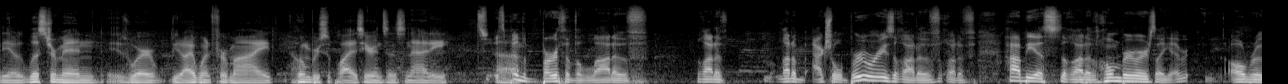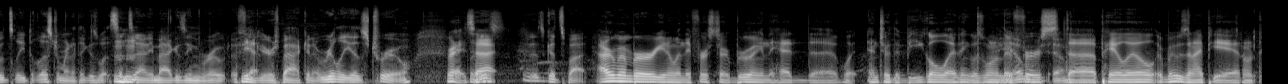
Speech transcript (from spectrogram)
you know Listermann is where you know I went for my homebrew supplies here in Cincinnati. It's, it's Uh, been the birth of a lot of, a lot of, a lot of actual breweries, a lot of, a lot of hobbyists, a lot of home brewers. Like every, all roads lead to Listermann. I think is what Cincinnati Magazine wrote a few Mm-hmm. Yeah. years back, and it really is true. Right. So So I, is, it is a good spot. I remember, you know, when they first started brewing and they had the what Enter the Beagle. I think was one of their Yep, first yeah. uh, pale ale, or maybe it was an IPA. I don't.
